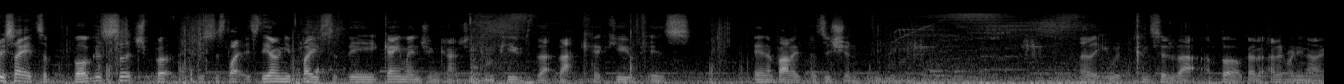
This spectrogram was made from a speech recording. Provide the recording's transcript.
Really say it's a bug as such, but it's just like it's the only place that the game engine can actually compute that that cube is in a valid position. I think you would consider that a bug. I don't, I don't really know.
